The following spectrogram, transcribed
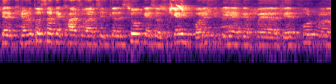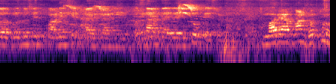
ત્યારે ખેડૂતો સાથે ખાસ વાતચીત કરી શું કહેશો કેવી પરિસ્થિતિ છે કે જેતપુર પ્રદૂષિત પાણી છે પાઇપલાઇન પસાર થઈ રહી શું કહેશો મારે આ પાણી થતું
